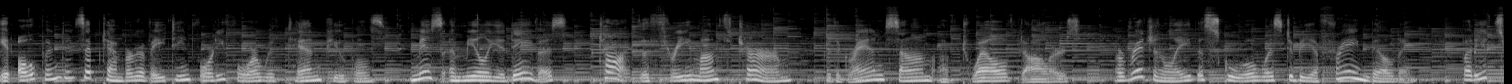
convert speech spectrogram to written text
It opened in September of 1844 with 10 pupils. Miss Amelia Davis taught the three month term for the grand sum of $12. Originally, the school was to be a frame building, but its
